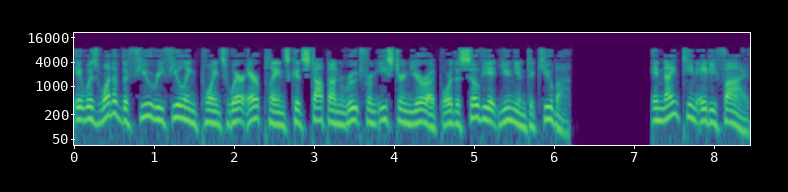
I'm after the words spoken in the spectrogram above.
It was one of the few refueling points where airplanes could stop en route from Eastern Europe or the Soviet Union to Cuba. In 1985,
